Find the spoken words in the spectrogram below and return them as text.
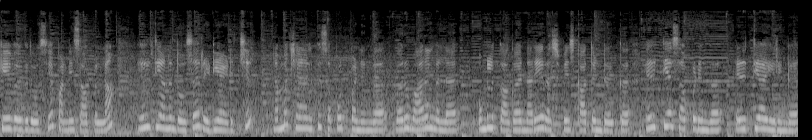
கேவர்கு தோசையை பண்ணி சாப்பிட்லாம். ஹெல்த்தியான தோசை ரெடி ஆகிடுச்சு நம்ம சேனலுக்கு சப்போர்ட் பண்ணுங்கள் வரும் வாரங்களில் உங்களுக்காக நிறைய ரெசிபிஸ் காத்துட்டு இருக்கு. ஹெல்த்தியாக சாப்பிடுங்க. ஹெல்த்தியாக இருங்க.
